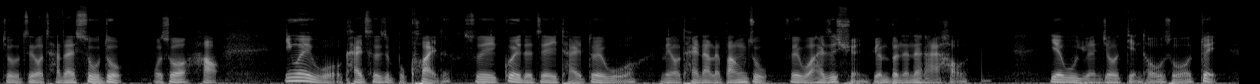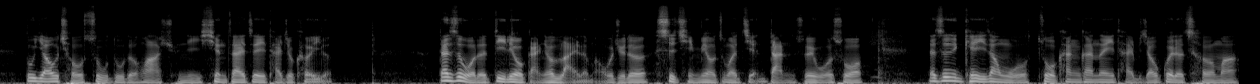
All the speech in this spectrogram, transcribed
就只有差在速度。我说好，因为我开车是不快的，所以贵的这一台对我没有太大的帮助，所以我还是选原本的那台好了。业务员就点头说：“对，不要求速度的话，选你现在这一台就可以了。”但是我的第六感又来了嘛，我觉得事情没有这么简单，所以我说：“但是你可以让我坐看看那一台比较贵的车吗？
